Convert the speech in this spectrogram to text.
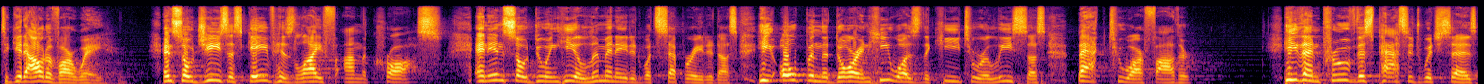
to get out of our way. And so Jesus gave his life on the cross. And in so doing, he eliminated what separated us. He opened the door, and he was the key to release us back to our Father. He then proved this passage which says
